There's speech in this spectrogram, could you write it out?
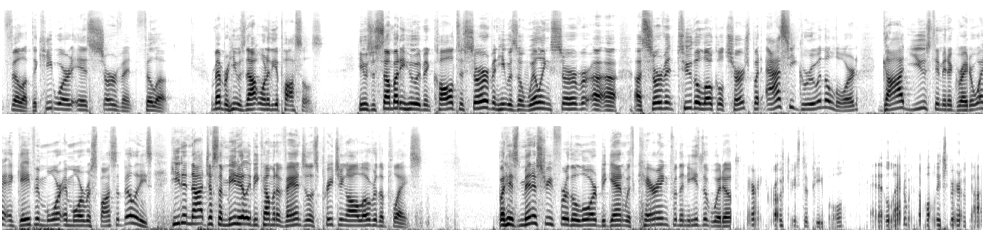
Philip. The key word is servant Philip. Remember, he was not one of the apostles. He was just somebody who had been called to serve, and he was a willing server, uh, uh, a servant to the local church. But as he grew in the Lord, God used him in a greater way and gave him more and more responsibilities. He did not just immediately become an evangelist preaching all over the place. But his ministry for the Lord began with caring for the needs of widows, carrying groceries to people, led with the Holy Spirit of God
